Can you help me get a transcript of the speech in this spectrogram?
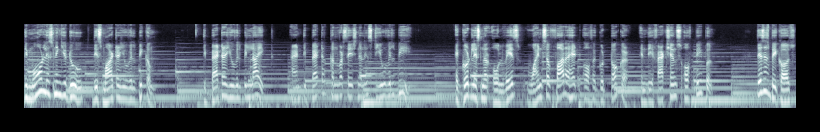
The more listening you do, the smarter you will become. The better you will be liked, and the better conversationalist you will be. A good listener always winds up far ahead of a good talker in the affections of people. This is because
